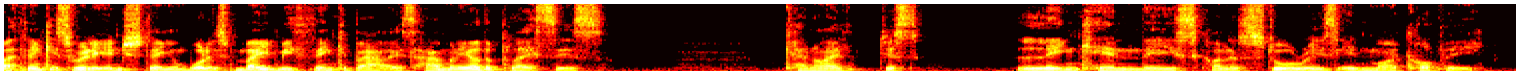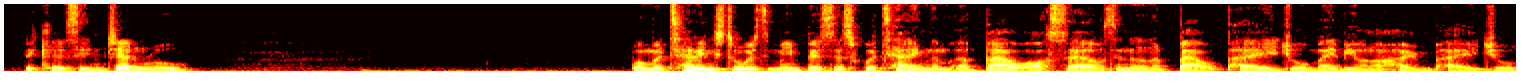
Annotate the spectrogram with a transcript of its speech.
I think it's really interesting. And what it's made me think about is how many other places can I just link in these kind of stories in my copy? Because in general, when we're telling stories that mean business, we're telling them about ourselves in an about page or maybe on a home page or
